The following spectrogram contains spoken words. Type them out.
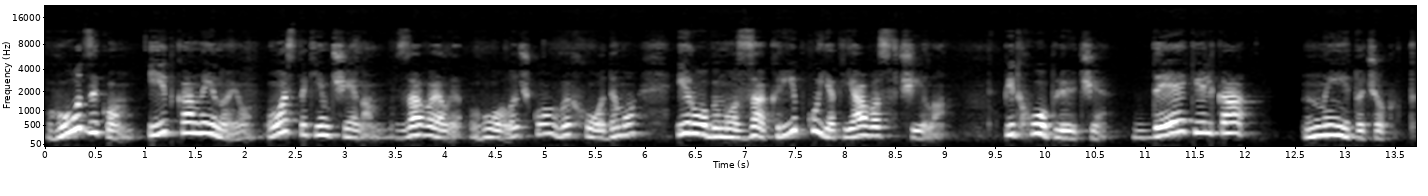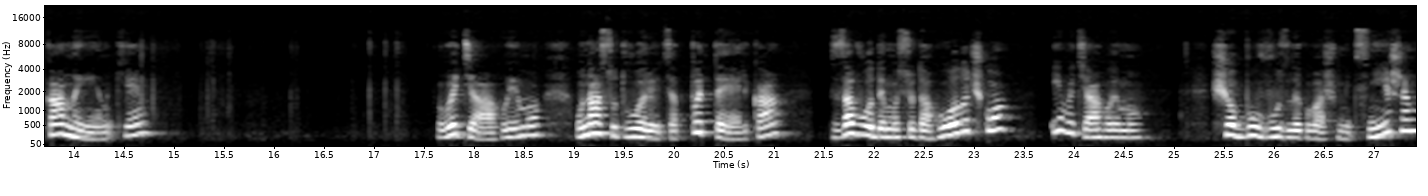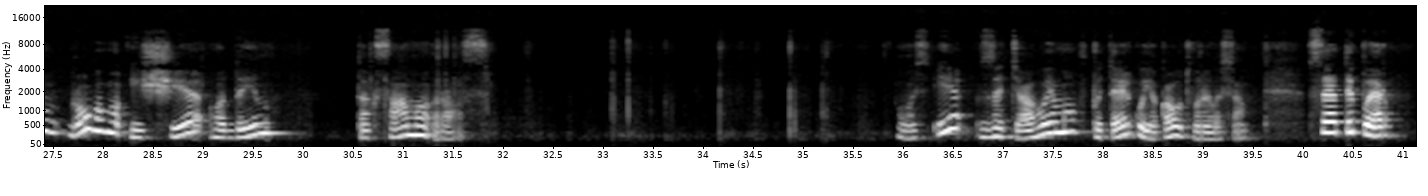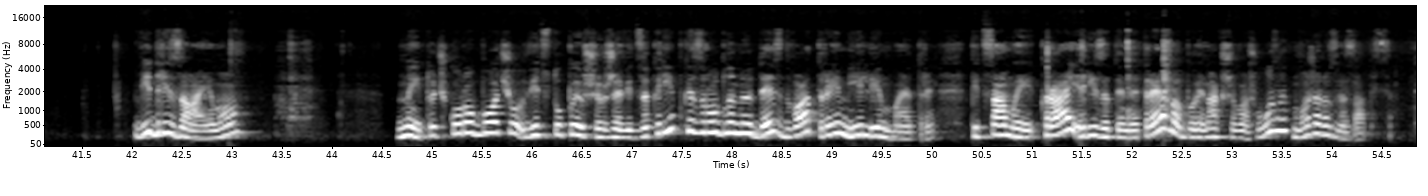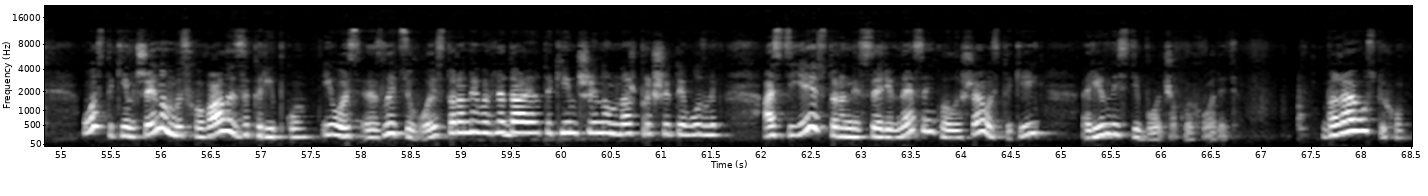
гудзиком і тканиною. Ось таким чином. Завели голочку, виходимо і робимо закріпку, як я вас вчила. Підхоплюючи декілька ниточок тканинки, витягуємо. У нас утворюється петелька, заводимо сюди голочку і витягуємо. Щоб був вузлик ваш міцнішим, робимо іще один так само раз. Ось, і затягуємо в петельку, яка утворилася. Все, тепер відрізаємо ниточку робочу, відступивши вже від закріпки зробленої, десь 2-3 мм. Під самий край різати не треба, бо інакше ваш вузлик може розв'язатися. Ось таким чином ми сховали закріпку. І ось е, з лицьової сторони виглядає таким чином наш пришитий вузлик, а з цієї сторони все рівнесенько, лише ось такий рівний стібочок виходить. Бажаю успіху!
